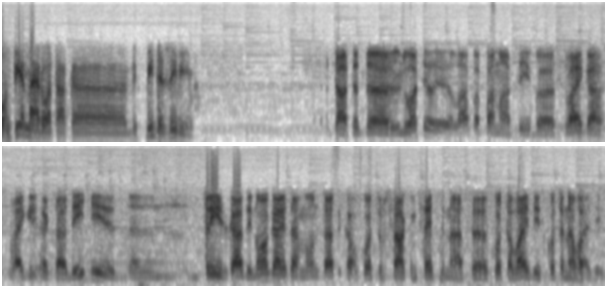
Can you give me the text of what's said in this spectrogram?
un piemērotāka vide zivīm. Tā tad ļoti laba pamācība. Svaigā, svaigi izraktā dīķī, trīs gadi nogaidām, un tad kaut ko tur sākam secināt, ko tā laidīs, ko tā nelaidīs.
